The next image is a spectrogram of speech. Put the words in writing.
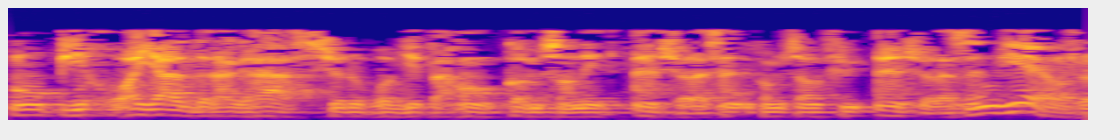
empire royal de la grâce sur le premier parent, comme c'en fut un sur la Sainte Vierge.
